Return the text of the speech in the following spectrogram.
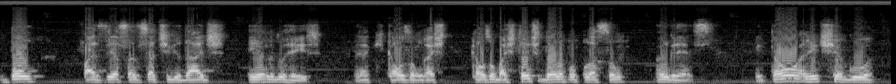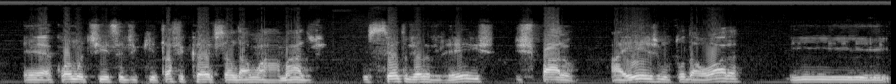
bom fazer essas atividades em Angra do Reis, né, que causam, causam bastante dano à população angrense. Então a gente chegou é, com a notícia de que traficantes andavam armados no centro de Angra dos Reis, disparam a esmo toda hora, e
